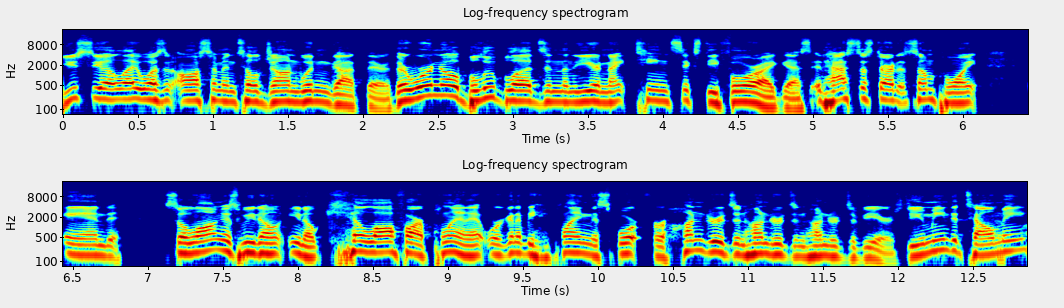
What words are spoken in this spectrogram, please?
UCLA wasn't awesome until John Wooden got there. There were no blue bloods in the year 1964, I guess. It has to start at some point, and so long as we don't, you know, kill off our planet, we're going to be playing the sport for hundreds and hundreds and hundreds of years. Do you mean to tell me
